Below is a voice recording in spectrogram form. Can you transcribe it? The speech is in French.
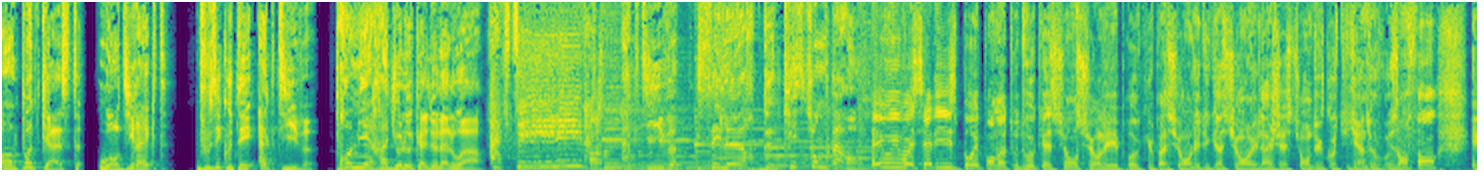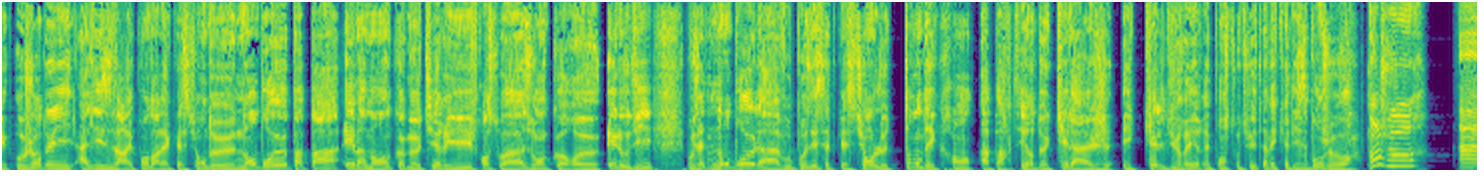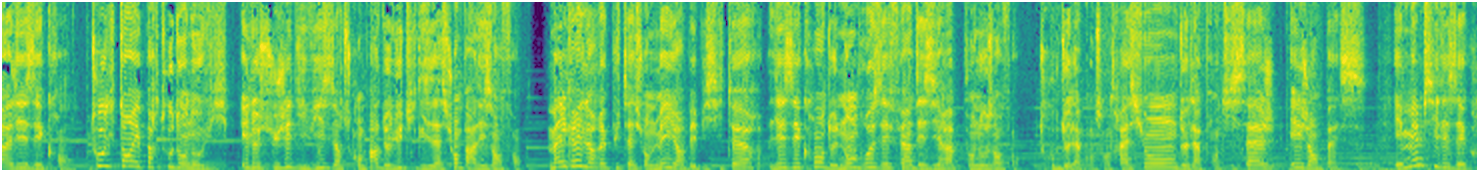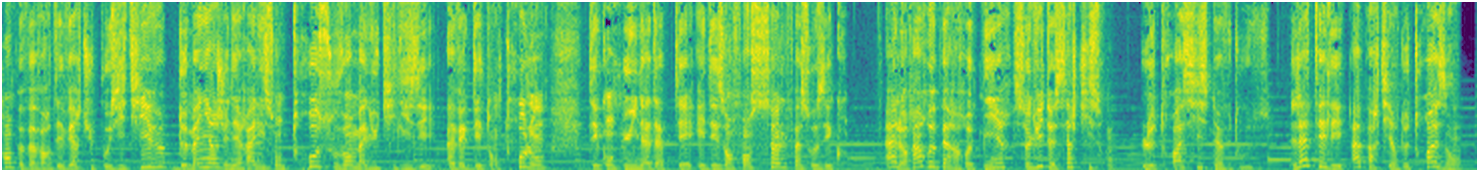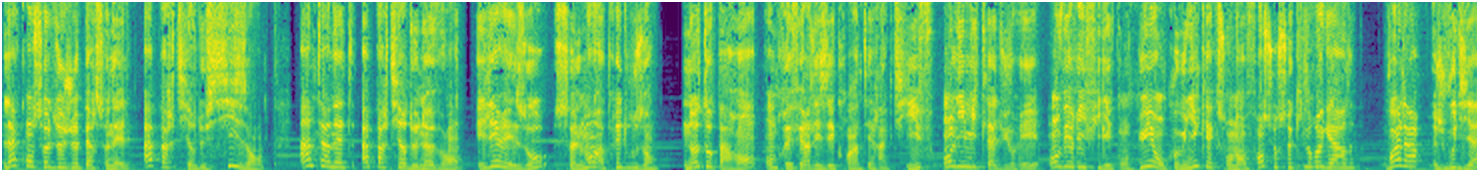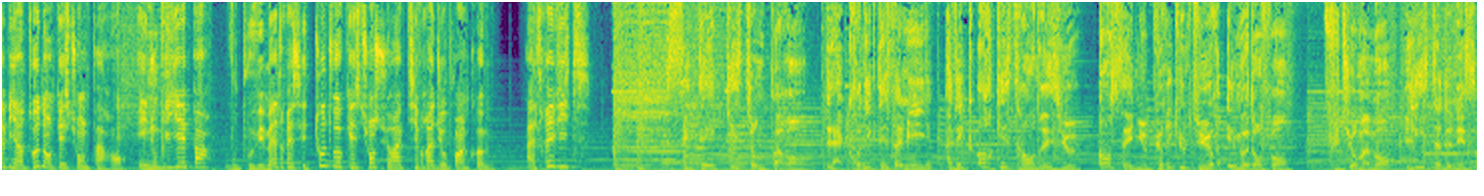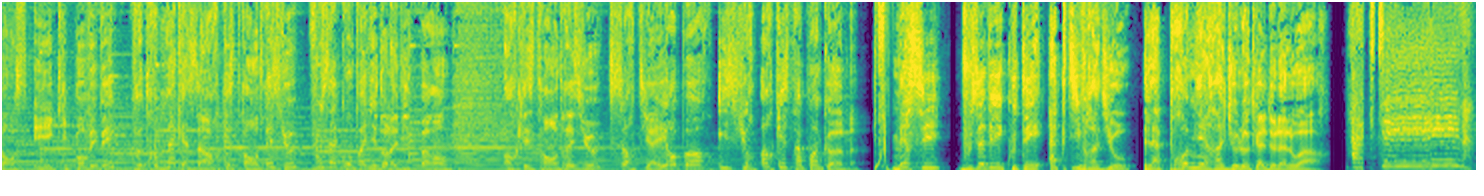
En podcast ou en direct, vous écoutez Active, première radio locale de la Loire. Active. Active, c'est l'heure de questions de parents. Et oui, voici Alice pour répondre à toutes vos questions sur les préoccupations, l'éducation et la gestion du quotidien de vos enfants. Et aujourd'hui, Alice va répondre à la question de nombreux papas et mamans comme Thierry, Françoise ou encore euh, Elodie. Vous êtes nombreux là à vous poser cette question. Le temps d'écran, à partir de quel âge et quelle durée? Réponse tout de suite avec Alice. Bonjour. Bonjour Les écrans. Tout le temps et partout dans nos vies. Et le sujet divise lorsqu'on parle de l'utilisation par les enfants. Malgré leur réputation de meilleurs babysitters, les écrans ont de nombreux effets indésirables pour nos enfants. Troubles de la concentration, de l'apprentissage, et j'en passe. Et même si les écrans peuvent avoir des vertus positives, de manière générale, ils sont trop souvent mal utilisés, avec des temps trop longs, des contenus inadaptés et des enfants seuls face aux écrans. Alors, un repère à retenir, celui de Serge Tisseron, le 36912. La télé à partir de 3 ans, la console de jeu personnel à partir de 6 ans, Internet à partir de 9 ans et les réseaux seulement après 12 ans. Note aux parents, on préfère les écrans interactifs, on limite la durée, on vérifie les contenus et on communique avec son enfant sur ce qu'il regarde. Voilà, je vous dis à bientôt dans Questions de parents. Et n'oubliez pas, vous pouvez m'adresser toutes vos questions sur activeradio.com. À très vite C'était Questions de parents, la chronique des familles avec Orchestra Andrézieux, enseigne puriculture et mode enfant. Future maman, liste de naissance et équipement bébé, votre magasin Orchestra Andrézieux vous accompagne dans la vie de parents. Orchestra Andrézieux, sortie à aéroport et sur orchestra.com. Merci, vous avez écouté Active Radio, la première radio locale de la Loire. Active.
